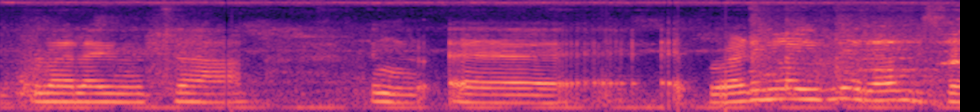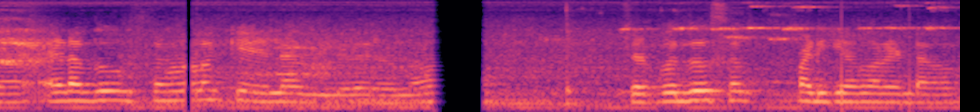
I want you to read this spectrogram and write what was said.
എപ്പോഴാ ലൈവ് വെച്ചാൽ എപ്പോഴാണ് ലൈവ് വരാം? പക്ഷേ ഇട ദിവസങ്ങളൊക്കെ ലൈവിൽ വരുള്ളൂ ചിലപ്പോൾ ഒരു ദിവസം പഠിക്കാൻ കുറേ ഉണ്ടാകും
